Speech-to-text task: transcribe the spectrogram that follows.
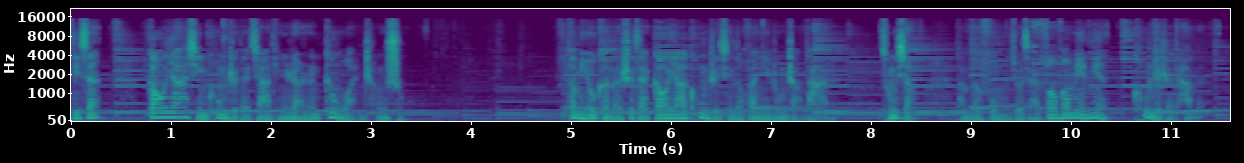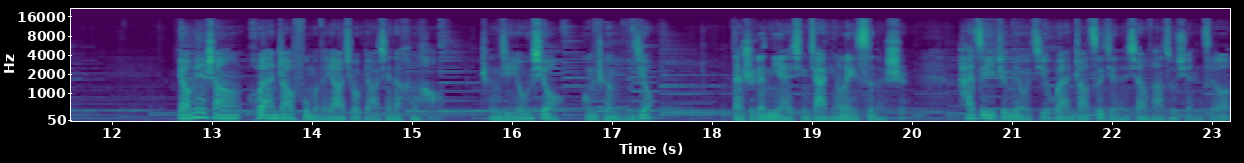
第三，高压型控制的家庭让人更晚成熟。他们有可能是在高压控制型的环境中长大的，从小。他们的父母就在方方面面控制着他们。表面上会按照父母的要求表现得很好，成绩优秀，功成名就。但是跟溺爱型家庭类似的是，孩子一直没有机会按照自己的想法做选择，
